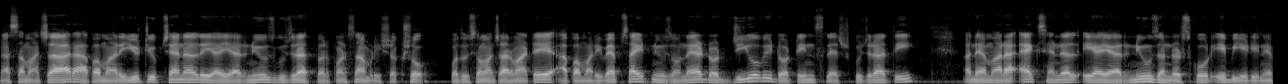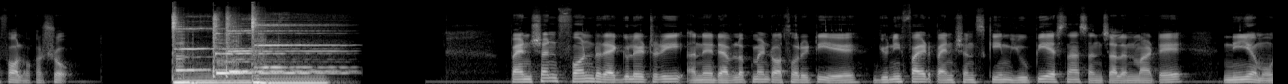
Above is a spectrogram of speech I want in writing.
આ સમાચાર આપ અમારી YouTube channel AIR news Gujarat પર પણ સાંભળી શકશો. વધુ સમાચાર માટે આપ અમારી website news on air dot G O V dot in slash Gujarati અને અમારા X handle AIR news underscore એબીએડીને ફોલો કરશો. પેન્શન ફંડ રેગ્યુલેટરી અને ડેવલપમેન્ટ ઓથોરિટીએ યુનિફાઈડ પેન્શન સ્કીમ યુપીએસના સંચાલન માટે નિયમો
